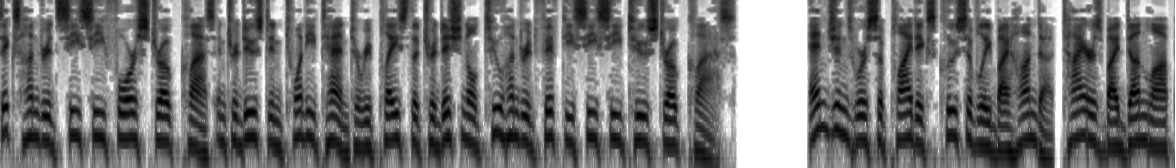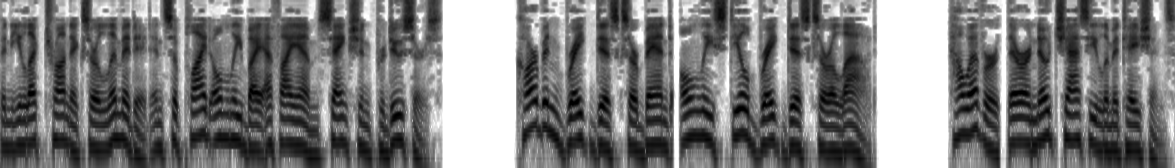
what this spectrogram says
600cc four-stroke class introduced in 2010 to replace the traditional 250cc two-stroke class. Engines were supplied exclusively by Honda, tires by Dunlop and electronics are limited and supplied only by FIM-sanctioned producers. Carbon brake discs are banned, only steel brake discs are allowed. However, there are no chassis limitations.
